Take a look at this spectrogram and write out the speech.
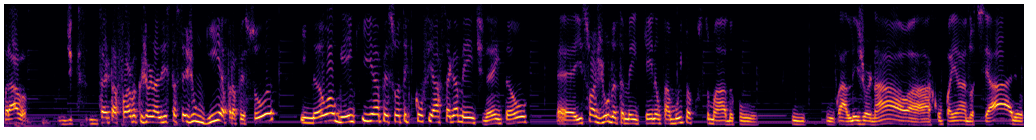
Para, de, de certa forma, que o jornalista seja um guia para a pessoa e não alguém que a pessoa tem que confiar cegamente, né? Então, é, isso ajuda também quem não está muito acostumado com, com, com, a ler jornal, a acompanhar noticiário.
